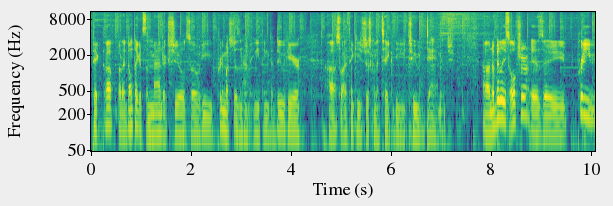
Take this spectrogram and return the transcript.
picked up, but I don't think it's the magic shield, so he pretty much doesn't have anything to do here. Uh, so I think he's just going to take the 2 damage. Nobilious Ultra is a pretty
